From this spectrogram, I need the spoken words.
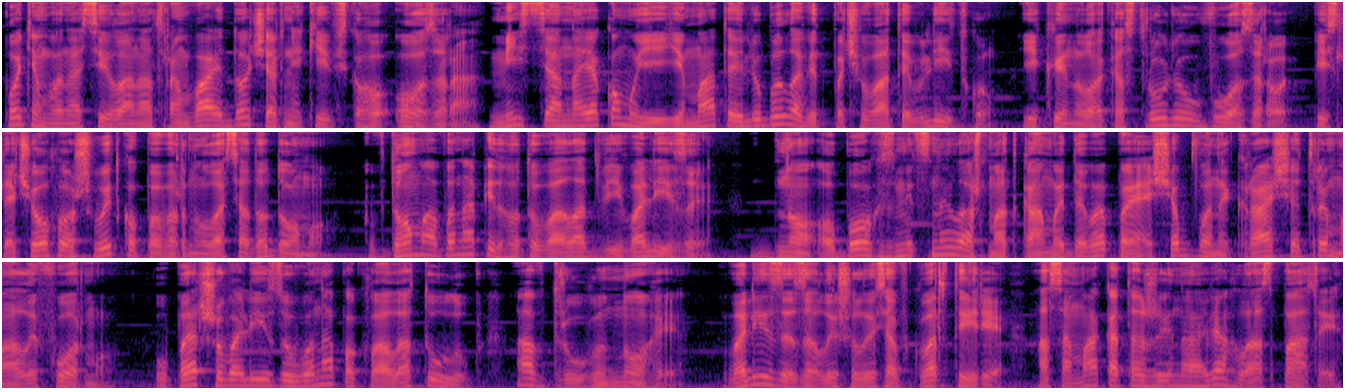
Потім вона сіла на трамвай до Черняківського озера, місця, на якому її мати любила відпочивати влітку, і кинула каструлю в озеро, після чого швидко повернулася додому. Вдома вона підготувала дві валізи. Дно обох зміцнила шматками ДВП, щоб вони краще тримали форму. У першу валізу вона поклала тулуб, а в другу ноги. Валізи залишилися в квартирі, а сама Катажина лягла спати.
